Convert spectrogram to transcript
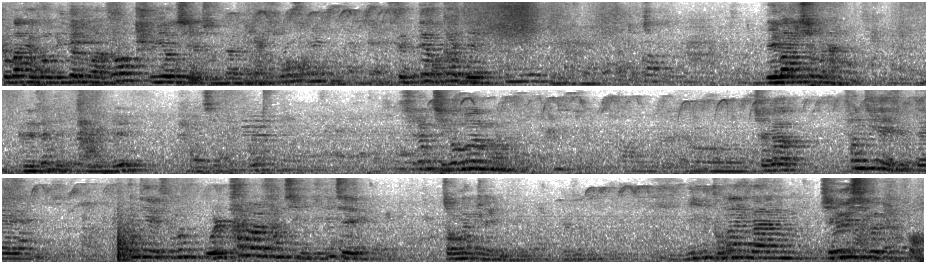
그 방에서 의견 모아서 의원실에 전달해가지고 그때부터 이제 예방이 처분한 그래서 이제 강의를 하기 시작했고 실은 지금은 어, 제가 현직에 있을 때 현직에 있으면 올 8월 31일이 제. 그래서 도망간 죄의식을 갖고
